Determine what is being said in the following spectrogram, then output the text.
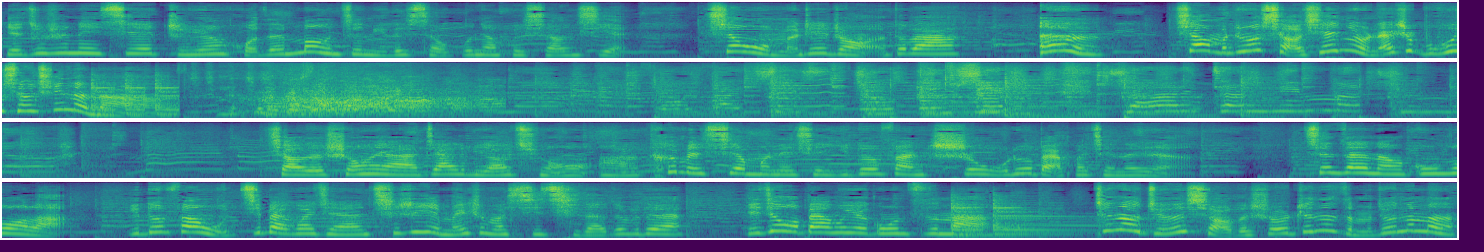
也就是那些只愿活在梦境里的小姑娘会相信，像我们这种，对吧？像我们这种小仙女，那是不会相信的呢。小的时候呀，家里比较穷啊，特别羡慕那些一顿饭吃五六百块钱的人。现在呢，工作了一顿饭五几百块钱，其实也没什么稀奇的，对不对？也就我半个月工资嘛。真的觉得小的时候，真的怎么就那么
